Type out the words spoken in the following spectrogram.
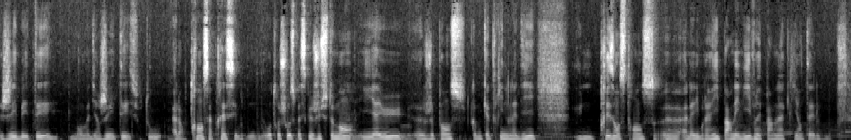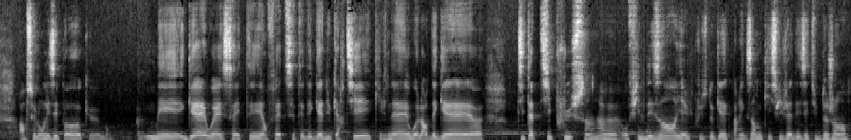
GBT, on va dire GT surtout. Alors trans après c'est autre chose parce que justement il y a eu, euh, je pense, comme Catherine l'a dit, une présence trans à la librairie par les livres et par la clientèle. Alors selon les époques, bon. Mais gay, ouais, ça a été en fait, c'était des gays du quartier qui venaient, ou alors des gays petit à petit plus. Hein, euh, au fil des ans, il y a eu plus de gays, par exemple, qui suivaient des études de genre.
